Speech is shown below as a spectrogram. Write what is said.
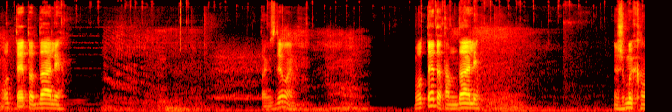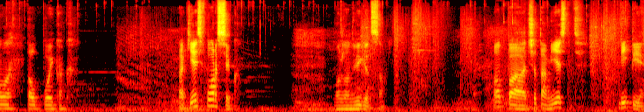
Вот это дали. Так, сделаем. Вот это там дали. Жмыхнуло толпой как. Так, есть форсик. Можно двигаться. Опа, что там есть? Липи.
